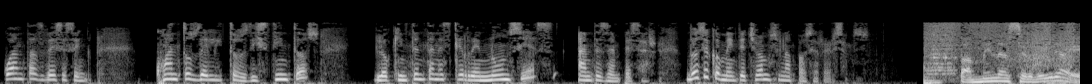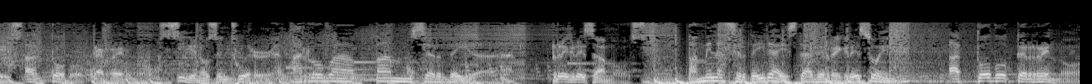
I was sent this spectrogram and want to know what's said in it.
¿Cuántas veces en cuántos delitos distintos? Lo que intentan es que renuncies antes de empezar. 12 con 28, vamos a una pausa y regresamos. Pamela Cerdeira es a todo terreno. Síguenos en Twitter, arroba Pam Cerdeira. Regresamos. Pamela Cerdeira está de regreso en A Todo Terreno.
